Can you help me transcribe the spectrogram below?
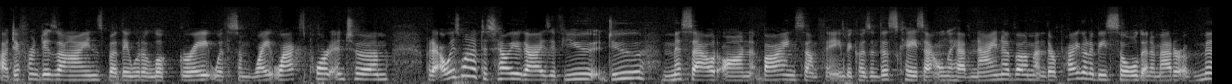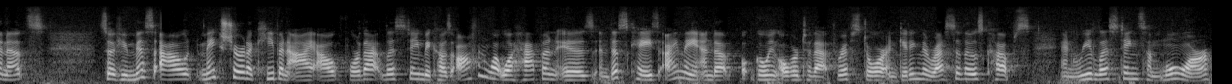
uh, different designs, but they would have looked great with some white wax poured into them. But I always wanted to tell you guys if you do miss out on buying something, because in this case I only have nine of them and they're probably going to be sold in a matter of minutes. So if you miss out, make sure to keep an eye out for that listing because often what will happen is, in this case, I may end up going over to that thrift store and getting the rest of those cups and relisting some more.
